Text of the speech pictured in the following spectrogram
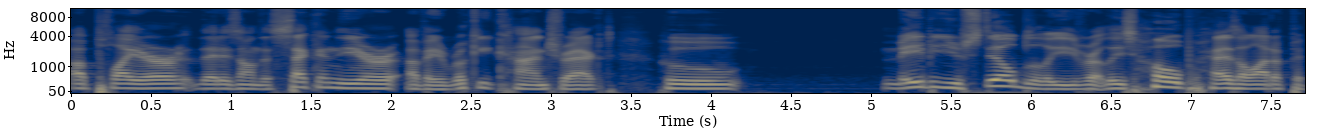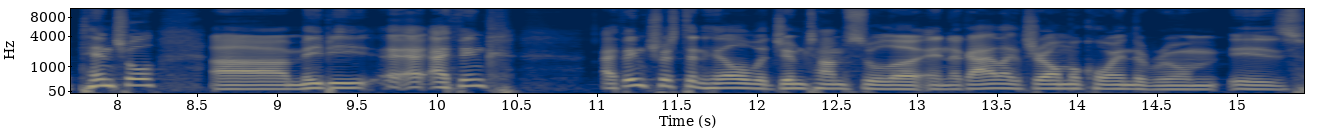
a player that is on the second year of a rookie contract who maybe you still believe or at least hope has a lot of potential. Uh, maybe I, I think. I think Trysten Hill with Jim Tomsula and a guy like Gerald McCoy in the room is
